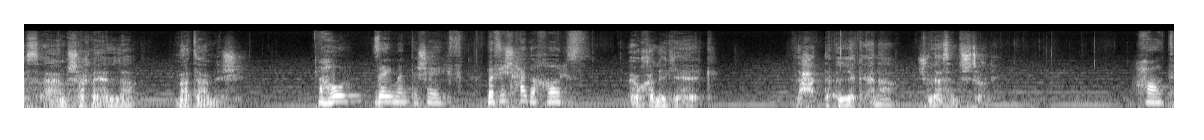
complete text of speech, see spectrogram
بس أهم شغلة هلا ما تعملي شيء أهو زي ما أنت شايف. مفيش حاجة خالص. أيوة خليكي هيك. لحتى أقول لك أنا شو لازم تشتغلي. حاضر.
